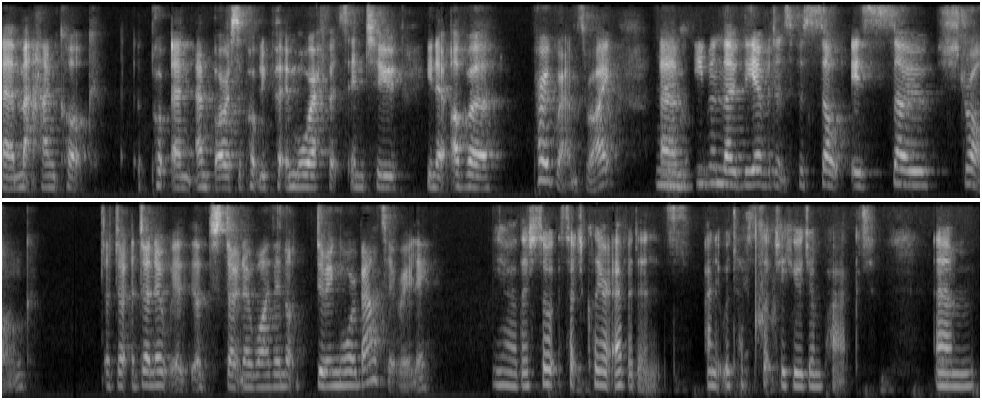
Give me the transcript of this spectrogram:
uh, Matt Hancock and, and Boris are probably putting more efforts into, you know, other programs, right? Um, mm. Even though the evidence for salt is so strong, I don't, I don't know. I just don't know why they're not doing more about it, really. Yeah, there's so such clear evidence, and it would have such a huge impact. Um,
